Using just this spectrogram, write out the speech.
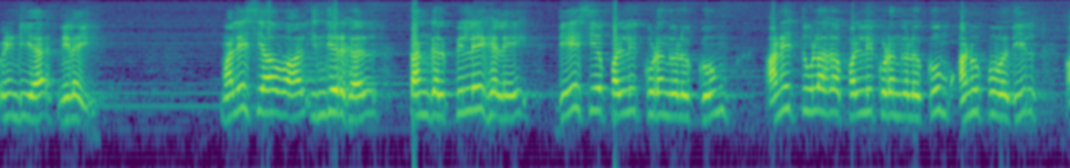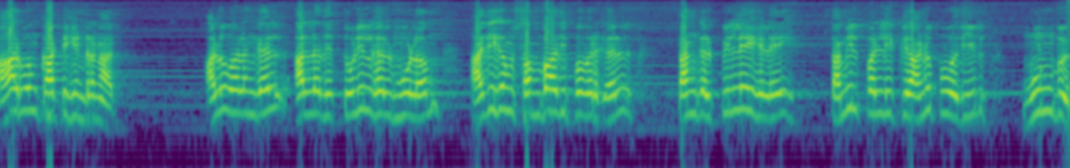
வேண்டிய நிலை. மலேசியாவால் இந்தியர்கள் தங்கள் பிள்ளைகளை தேசிய பள்ளிக்கூடங்களுக்கும் அனைத்துலக பள்ளிக்கூடங்களுக்கும் அனுப்புவதில் ஆர்வம் காட்டுகின்றனர். அலுவலங்கள் அல்லது தொழில்கள் மூலம் அதிகம் சம்பாதிப்பவர்கள் தங்கள் பிள்ளைகளை தமிழ் பள்ளிக்கு அனுப்புவதில் முன்பு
